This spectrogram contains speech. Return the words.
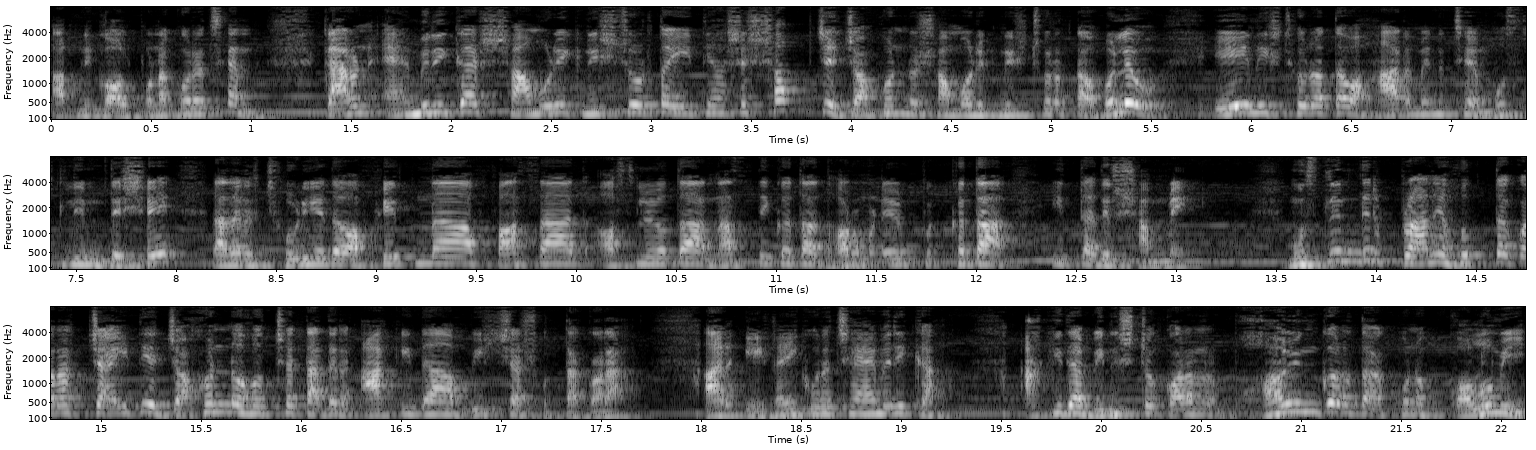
আপনি কল্পনা করেছেন? কারণ আমেরিকার সামরিক নিষ্ঠুরতা ইতিহাসের সবচেয়ে জঘন্য সামরিক নিষ্ঠুরতা হলেও এই নিষ্ঠুরতাও হার মেনেছে মুসলিম দেশে, তাদের ছড়িয়ে দেওয়া ফিতনা, ফাসাদ, অশ্লীলতা নাস্তিকতা, ধর্মনিরপেক্ষতা ইত্যাদির সামনে। মুসলিমদের প্রাণে হত্যা করার চাইতে জঘন্য হচ্ছে তাদের আকিদা, বিশ্বাস হত্যা করা। আর এটাই করেছে আমেরিকা। আকিদা বিনিষ্ট করার ভয়ঙ্করতা কোনো কলমই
